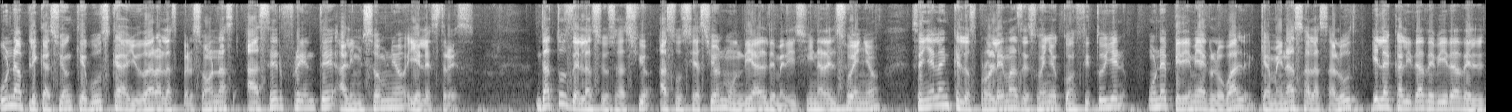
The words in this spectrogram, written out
una aplicación que busca ayudar a las personas a hacer frente al insomnio y el estrés. Datos de la Asociación, Mundial de Medicina del Sueño señalan que los problemas de sueño constituyen una epidemia global que amenaza la salud y la calidad de vida del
